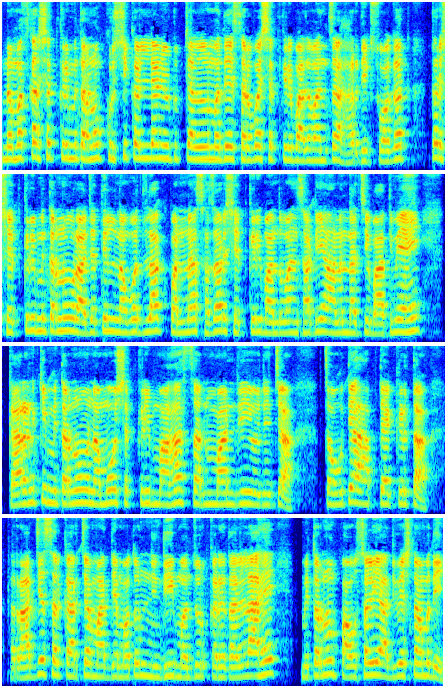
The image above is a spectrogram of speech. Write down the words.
नमस्कार शेतकरी मित्रांनो कृषी कल्याण युट्यूब चॅनलमध्ये सर्व शेतकरी बांधवांचं हार्दिक स्वागत. तर शेतकरी मित्रांनो राज्यातील नव्वद लाख पन्नास हजार शेतकरी बांधवांसाठी आनंदाची बातमी आहे. कारण की मित्रांनो नमो शेतकरी महासन्मान निधी योजनेच्या चौथ्या हप्त्याकरिता राज्य सरकारच्या माध्यमातून निधी मंजूर करण्यात आलेला आहे. मित्रांनो पावसाळी अधिवेशनामध्ये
